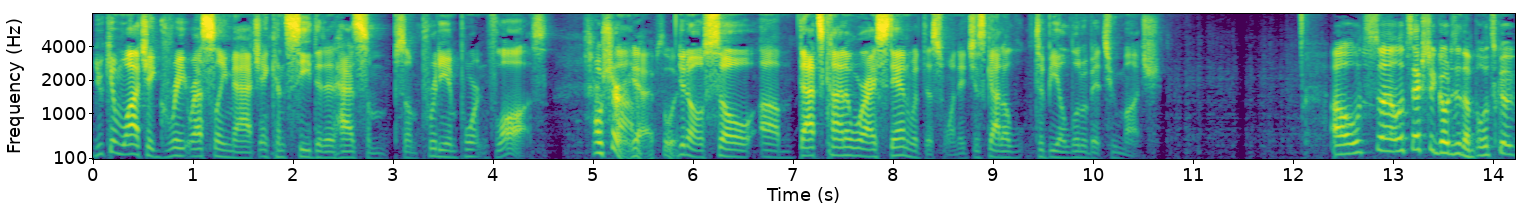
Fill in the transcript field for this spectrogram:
You can watch a great wrestling match and concede that it has some some pretty important flaws. Oh sure, um, yeah, absolutely. You know, so um, that's kind of where I stand with this one. It just got to be a little bit too much. Oh, let's uh, let's actually go to the let's go.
